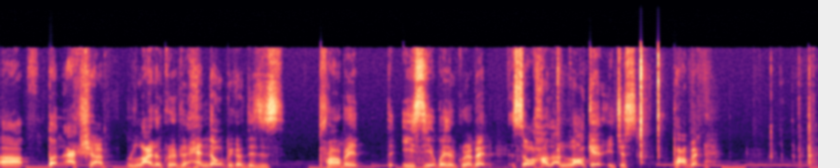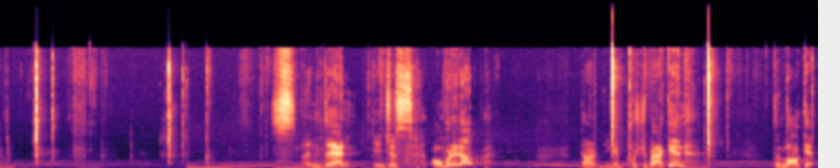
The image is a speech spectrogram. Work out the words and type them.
Uh, but actually I to grip the handle because this is probably the easier way to grab it. So how to unlock it, you just pop it. And then you just open it up. Then you can push it back in to lock it.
